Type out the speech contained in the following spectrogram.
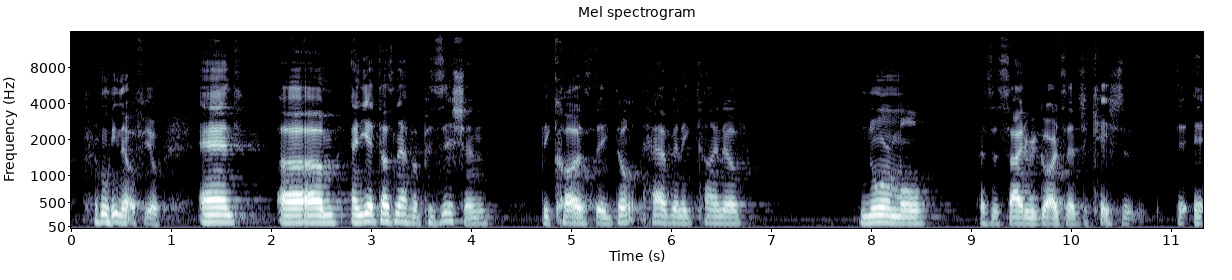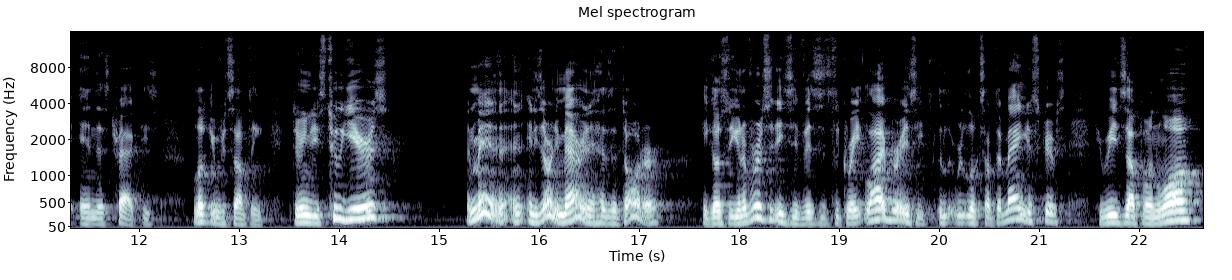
we know a few. And, um, and yet doesn't have a position because they don't have any kind of normal, as society regards education in, this track. He's looking for something. During these two years, and man, and he's already married and has a daughter. He goes to universities, he visits the great libraries, he looks up the manuscripts, he reads up on law.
